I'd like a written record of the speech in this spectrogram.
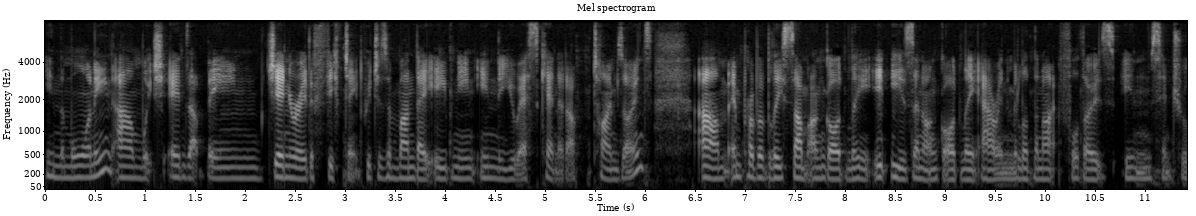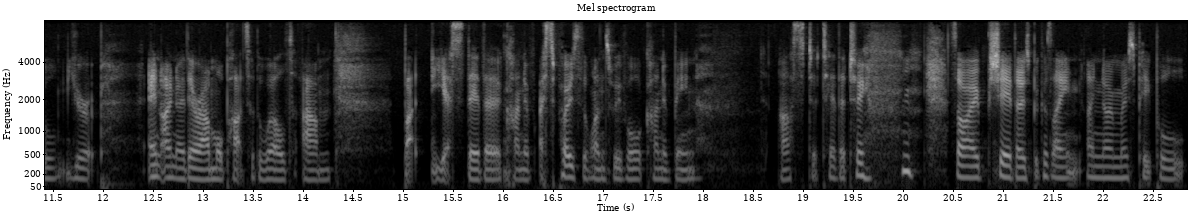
in the morning, um, which ends up being January the fifteenth, which is a Monday evening in the US Canada time zones, um, and probably some ungodly. It is an ungodly hour in the middle of the night for those in Central Europe, and I know there are more parts of the world. Um, but yes, they're the kind of I suppose the ones we've all kind of been asked to tether to. so I share those because I, I know most people,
